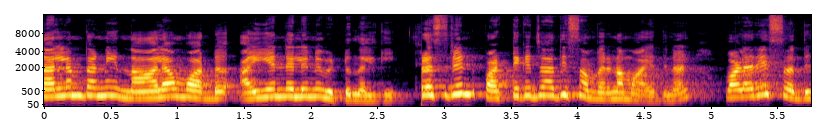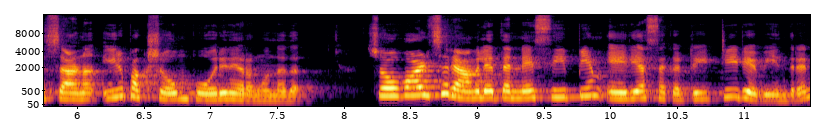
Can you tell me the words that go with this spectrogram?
നല്ലംതണ്ണി നാലാം വാർഡ് ഐ എൻ എല്ലിന് വിട്ടു നൽകി. പ്രസിഡന്റ് പട്ടികജാതി സംവരണമായതിനാൽ വളരെ ശ്രദ്ധിച്ചാണ് ഇരുപക്ഷവും പോരിനിറങ്ങുന്നത്. ചൊവ്വാഴ്ച രാവിലെ തന്നെ C P M area secretary T Raveendran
